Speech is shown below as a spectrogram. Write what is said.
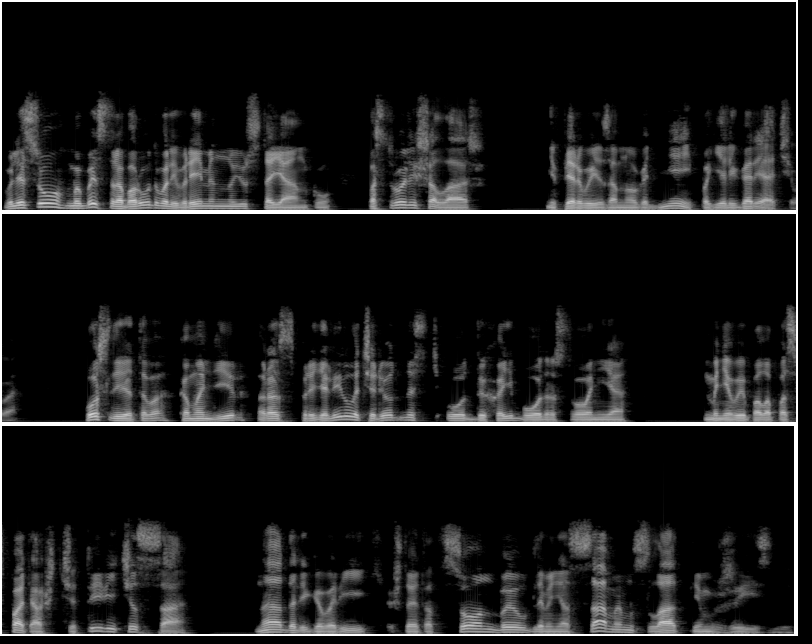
В лесу мы быстро оборудовали временную стоянку, построили шалаш, не впервые за много дней поели горячего. После этого командир распределил очередность отдыха и бодрствования. Мне выпало поспать аж четыре часа. Надо ли говорить, что этот сон был для меня самым сладким в жизни?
